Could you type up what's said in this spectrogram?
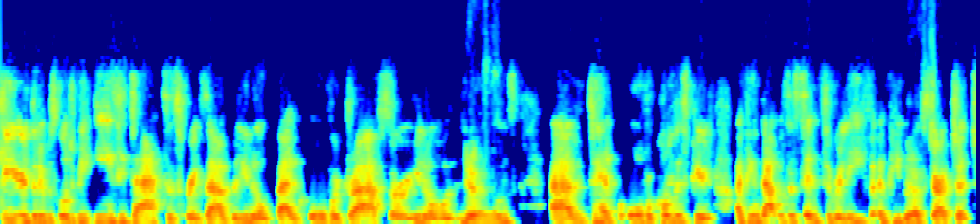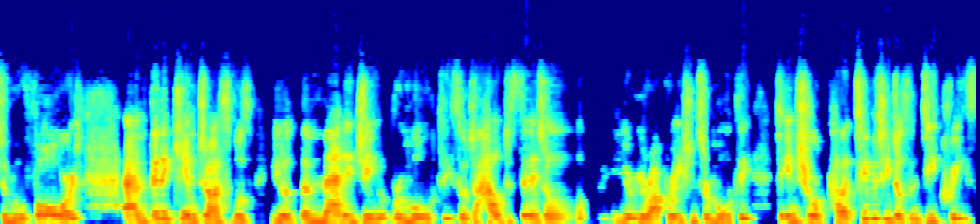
clear that it was going to be easy to access, for example, you know, bank overdrafts or you know Yes. loans. Um, to help overcome this period, I think that was a sense of relief, and people Yes. could start to, to move forward. And then it came to, us suppose, you know, the managing remotely. So to how to set up your, your operations remotely to ensure productivity doesn't decrease.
